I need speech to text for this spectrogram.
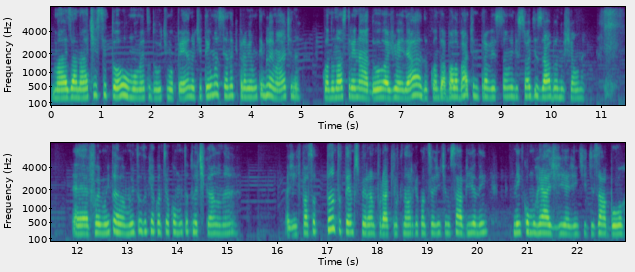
Mas a Nath citou o momento do último pênalti. Tem uma cena que para mim é muito emblemática, né? Quando o nosso treinador ajoelhado, quando a bola bate no travessão, ele só desaba no chão, né? É, foi muita, muito do que aconteceu com muito atleticano, né? A gente passou tanto tempo esperando por aquilo que na hora que aconteceu a gente não sabia nem, nem como reagir, a gente desabou.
